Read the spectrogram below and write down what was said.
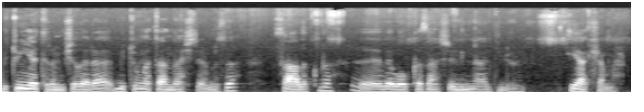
Bütün yatırımcılara, bütün vatandaşlarımıza sağlıklı ve bol kazançlı günler diliyorum. İyi akşamlar.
